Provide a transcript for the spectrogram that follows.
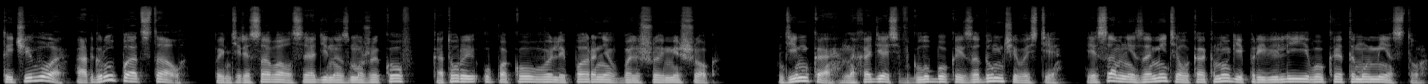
«Ты чего, от группы отстал?» – поинтересовался один из мужиков, которые упаковывали парня в большой мешок. Димка, находясь в глубокой задумчивости, и сам не заметил, как ноги привели его к этому месту.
